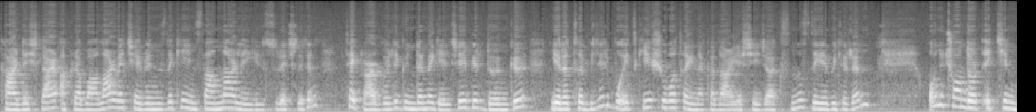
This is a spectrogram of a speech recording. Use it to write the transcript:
kardeşler, akrabalar ve çevrenizdeki insanlarla ilgili süreçlerin tekrar böyle gündeme geleceği bir döngü yaratabilir. Bu etkiyi Şubat ayına kadar yaşayacaksınız diyebilirim. 13-14 Ekim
